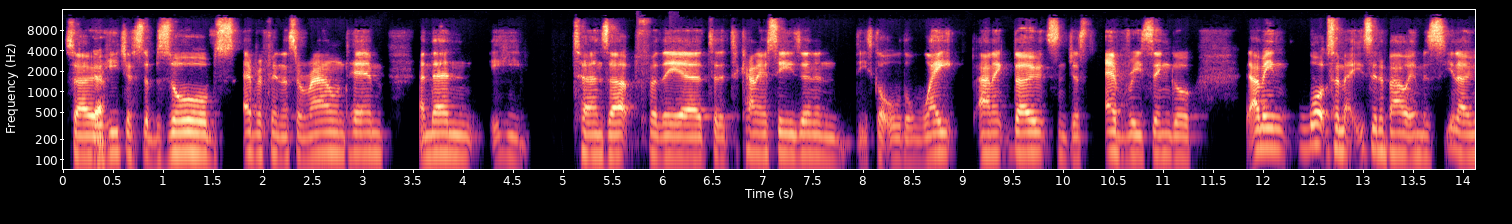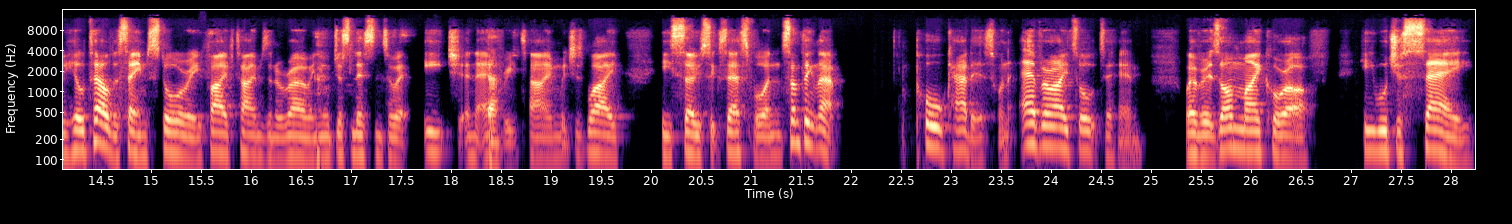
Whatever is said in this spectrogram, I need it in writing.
so Yeah. he just absorbs everything that's around him, and then he turns up for the uh, to the Di Canio season, and he's got all the weight anecdotes and just every single. I mean, what's amazing about him is you know he'll tell the same story five times in a row, and you'll just listen to it each and every time, which is why he's so successful. And something that Paul Caddis, whenever I talk to him, whether it's on mic or off, he will just say,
